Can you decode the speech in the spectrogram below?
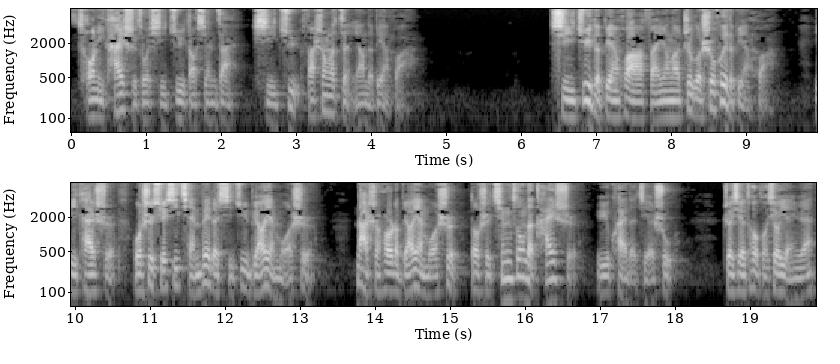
从你开始做喜剧到现在。喜剧发生了怎样的变化？喜剧的变化反映了这个社会的变化。一开始，我是学习前辈的喜剧表演模式，那时候的表演模式都是轻松的开始，愉快的结束。这些脱口秀演员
